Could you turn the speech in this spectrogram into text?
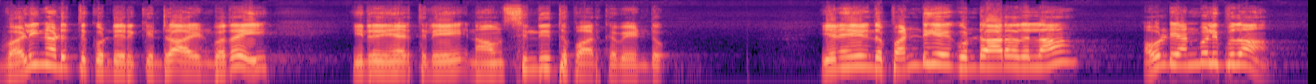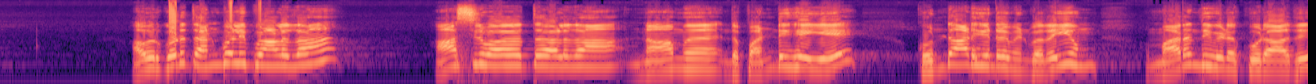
வழிநடத்தி கொண்டிருக்கின்றார் என்பதை இன்றைய நேரத்திலே நாம் சிந்தித்து பார்க்க வேண்டும். எனவே இந்த பண்டிகை கொண்டாடுறதெல்லாம் அவருடைய அன்பளிப்பு தான். அவர் கொடுத்த அன்பளிப்பினால தான் ஆசீர்வாதத்தால் தான் நாம் இந்த பண்டிகையே கொண்டாடுகின்றோம் என்பதையும் மறந்துவிடக்கூடாது.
